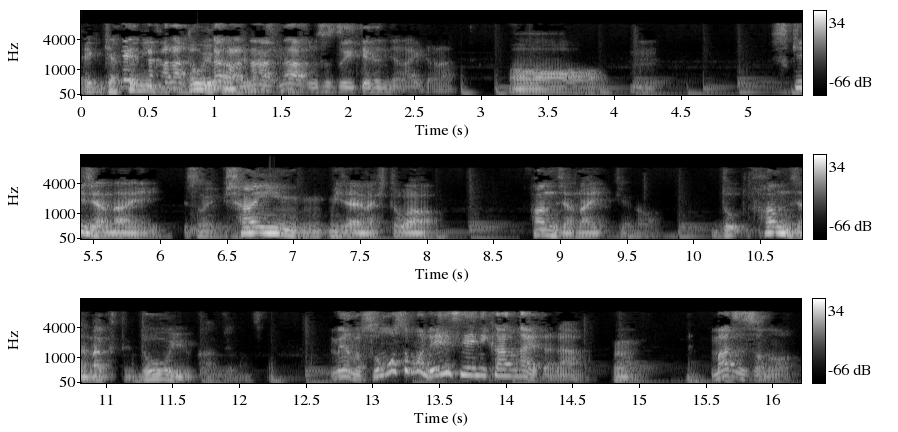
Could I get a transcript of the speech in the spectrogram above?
え、逆にでだから、どういうだからな長く続いてるんじゃないかな。ああ。好うん。きじゃない、その、社員みたいな人は、ファンじゃないっていうのは、ど、ファンじゃなくてどういう感じなんですか？でもそもそも冷静に考えたら、うん。まずその、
